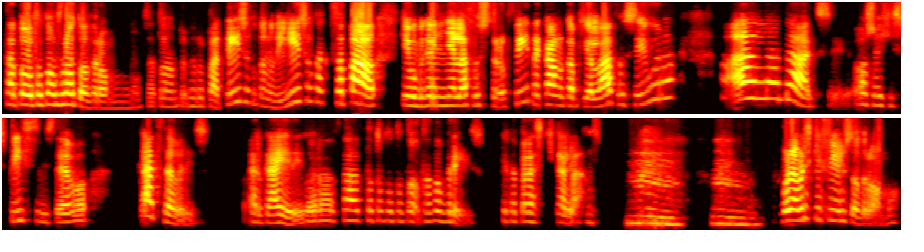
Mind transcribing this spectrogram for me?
θα, το, θα τον βρω το δρόμο μου, θα τον, θα τον πατήσω, θα τον οδηγήσω, θα, θα πάω και μου κάνει μια λάθος στροφή, θα κάνω κάποιο λάθος σίγουρα, αλλά εντάξει, όσο έχεις πίσει πιστεύω, κάτι θα βρεις. Αργά ή γρήγορα θα, θα, θα, θα, θα το βρεις και θα περάσει και καλά. Mm, mm. Μπορεί να βρεις και φίλους στον δρόμο.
